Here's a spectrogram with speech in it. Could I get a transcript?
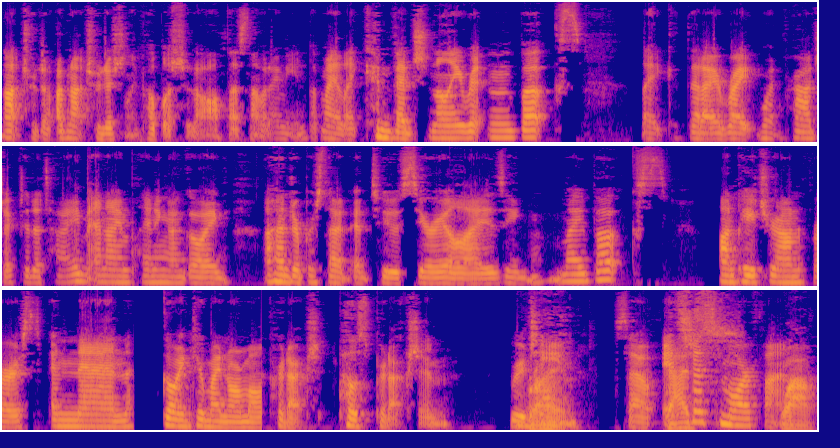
not trad- I'm not traditionally published at all. That's not what I mean, but my like conventionally written books like that I write one project at a time. And I'm planning on going 100% into serializing my books on Patreon first and then going through my normal production, post production routine. Right. So it's That's- just more fun. Wow.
